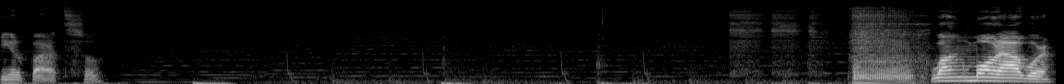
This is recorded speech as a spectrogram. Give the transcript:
gear part, so One more hour.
